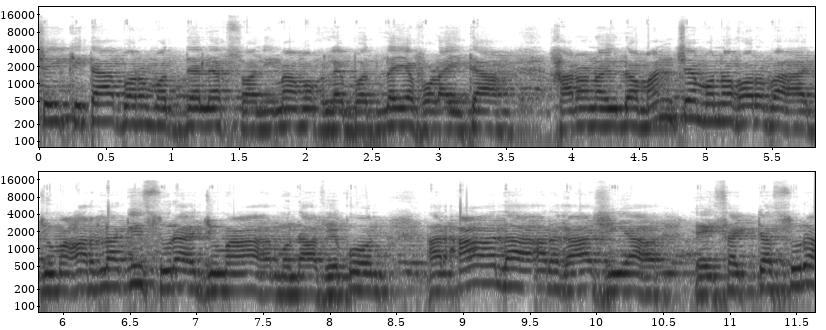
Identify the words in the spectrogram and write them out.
সেই কিতাবর মধ্যে লেখছন ইমাম হলে বদলাইয়া পড়াইতা কারণ হইল মানছে মনে করবা জুমার লাগি সুরা জুমা মুনাফিকুন। আর আলা আর গাছিয়া এই চারটা সুরা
